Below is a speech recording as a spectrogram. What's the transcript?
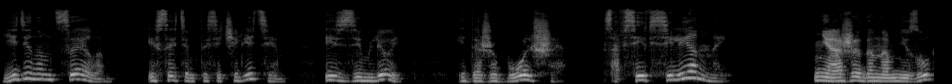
единым целым и с этим тысячелетием, и с Землей, и даже больше, со всей Вселенной. Неожиданно внизу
